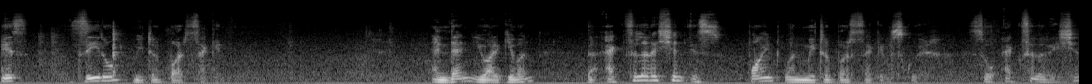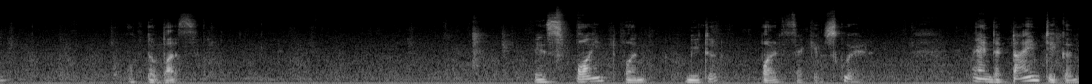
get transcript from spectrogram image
Is 0 meter per second. And then you are given the acceleration is 0.1 meter per second square. So acceleration of the bus is 0.1 meter per second square and the time taken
